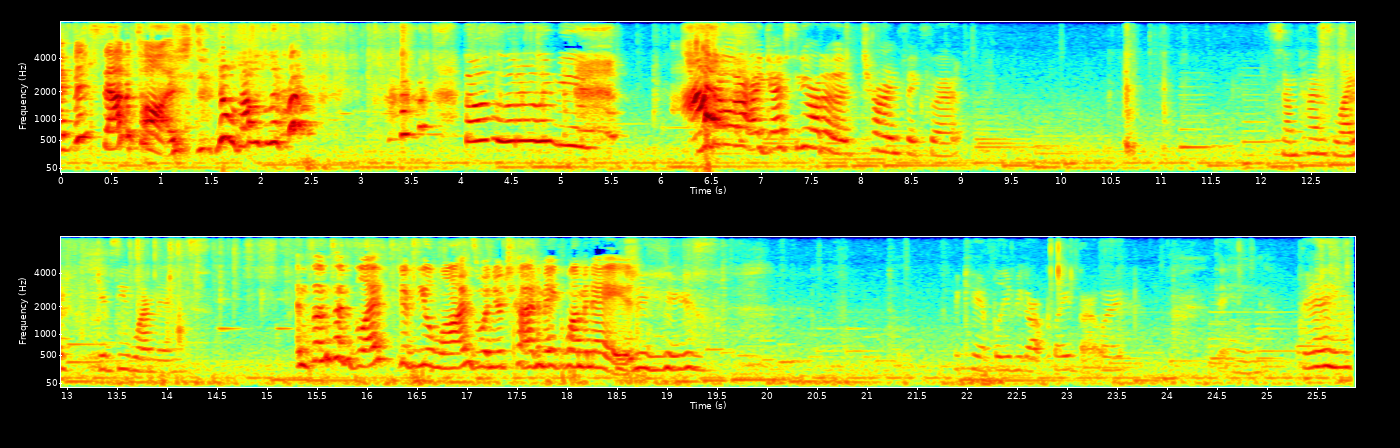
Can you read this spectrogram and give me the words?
I've been sabotaged. No, that was literally. that was literally me. You Ah! know what? I guess you gotta try and fix that. Sometimes life gives you lemons. And sometimes life gives you limes when you're trying to make lemonade. Jeez. I can't believe you got played that way. Dang. Dang.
